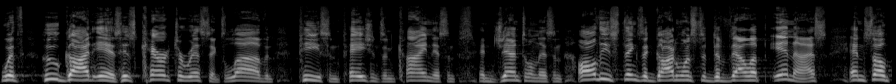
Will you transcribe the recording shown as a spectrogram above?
with who God is, His characteristics love and peace and patience and kindness and, and gentleness and all these things that God wants to develop in us. And so,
